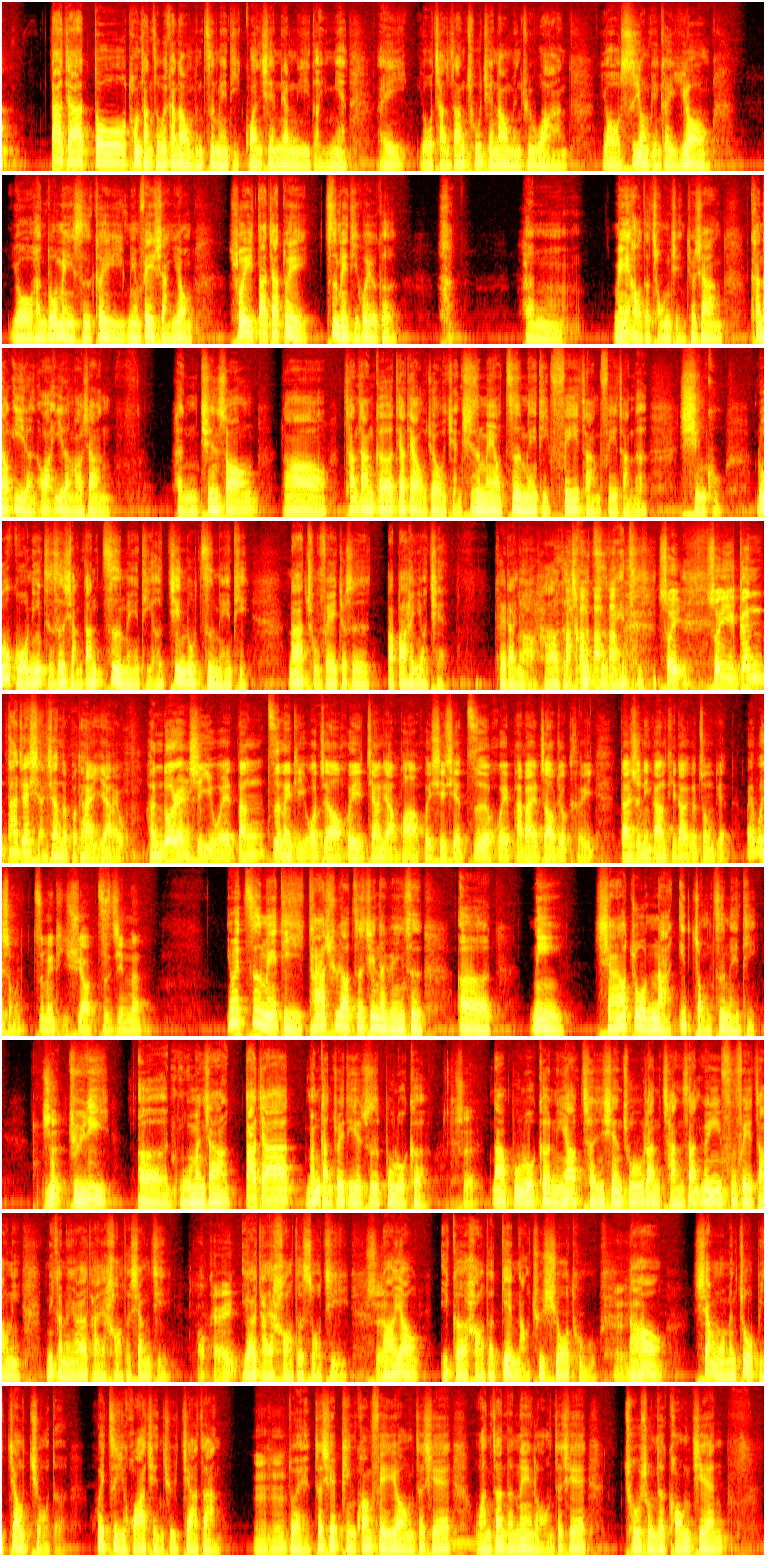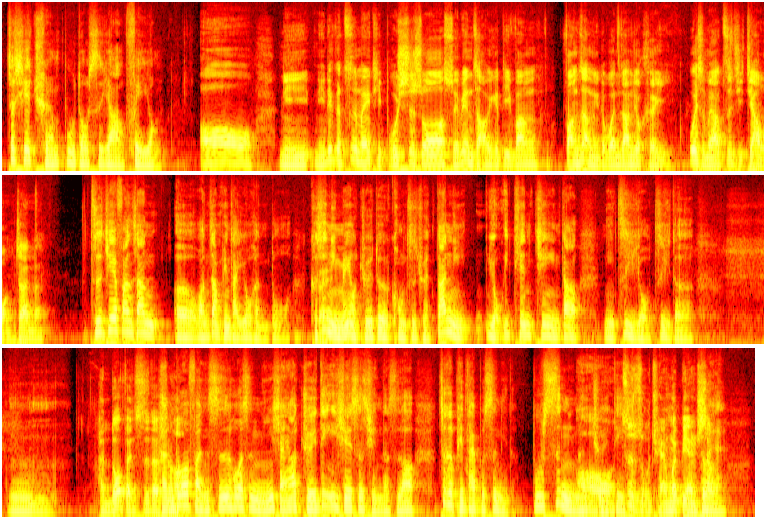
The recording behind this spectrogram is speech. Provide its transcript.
大家都通常只会看到我们自媒体光鲜亮丽的一面，诶，有厂商出钱让我们去玩，有试用品可以用。有很多美食可以免费享用，所以大家对自媒体会有个很 很美好的憧憬，就像看到艺人哇，艺人好像很轻松，然后唱唱歌、跳跳舞就有钱。其实没有，自媒体非常非常的辛苦。如果你只是想当自媒体而进入自媒体，那除非就是爸爸很有钱。可以让你好好的做自媒体，所以所以跟大家想象的不太一样。很多人是以为当自媒体，我只要会讲讲话、会写写字、会拍拍照就可以。但是你刚刚提到一个重点，哎，为什么自媒体需要资金呢？因为自媒体它需要资金的原因是，呃，你想要做哪一种自媒体？举举例，呃，我们想大家门槛最低的就是布洛克。是，那布洛克你要呈现出让厂商愿意付费找你，你可能要一台好的相机，OK，要一台好的手机，是，然后要一个好的电脑去修图，然后像我们做比较久的，会自己花钱去架站，嗯哼，对，这些平宽费用、这些网站的内容、这些储存的空间，这些全部都是要费用。哦，你你那个自媒体不是说随便找一个地方。放上你的文章就可以，为什么要自己架网站呢？直接放上呃，网站平台有很多，可是你没有绝对的控制权。当你有一天经营到你自己有自己的嗯很多粉丝的时候，很多粉丝，或是你想要决定一些事情的时候，这个平台不是你的不是你能决定，哦、自主权会变少。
